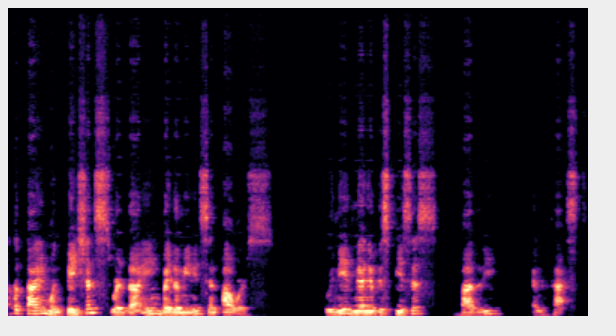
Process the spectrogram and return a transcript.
at a time when patients were dying by the minutes and hours. We need many of these pieces badly and fast.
